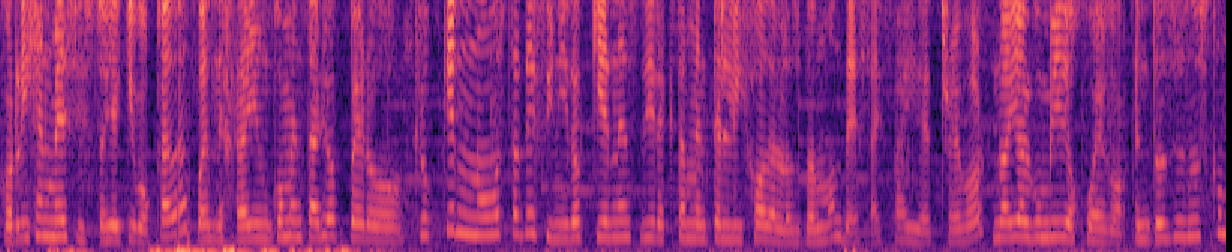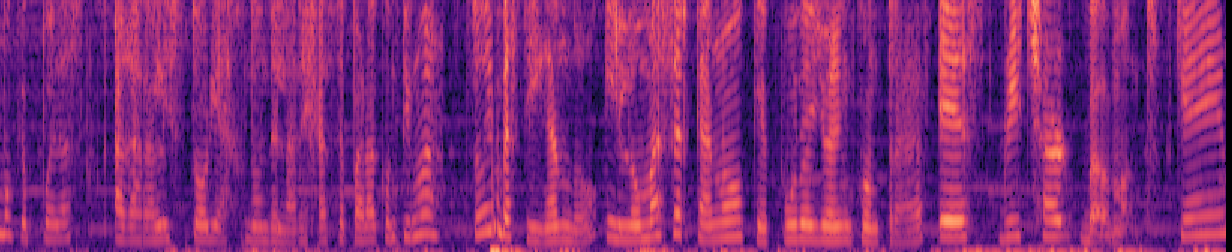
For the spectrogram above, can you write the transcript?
Corríjanme si estoy equivocada, pueden dejar ahí un comentario, pero creo que no está definido quién es directamente el hijo de los Belmont de Sci-Fi y de Trevor. No hay algún videojuego, entonces no es como que puedas agarrar la historia donde la dejaste para continuar. Estuve investigando y lo más cercano que pude yo encontrar es Richard Belmont que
